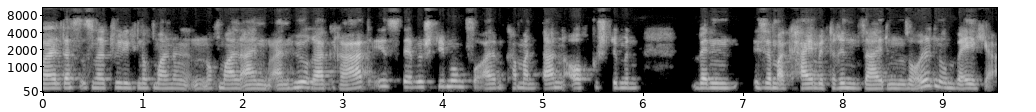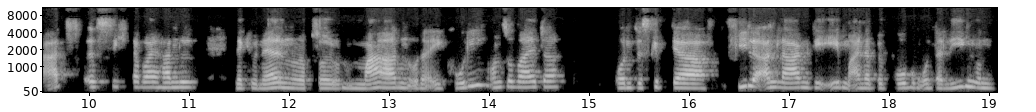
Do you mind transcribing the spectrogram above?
weil das ist natürlich nochmal noch mal ein, ein höherer Grad ist der Bestimmung. Vor allem kann man dann auch bestimmen, wenn, ich sag mal, Keime drin sein sollten, um welche Art es sich dabei handelt, Legionellen oder Pseudomonaden oder E. coli und so weiter. Und es gibt ja viele Anlagen, die eben einer Beprobung unterliegen. Und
